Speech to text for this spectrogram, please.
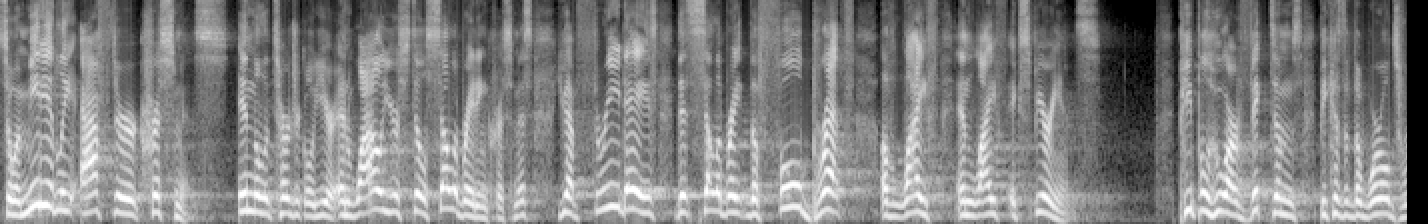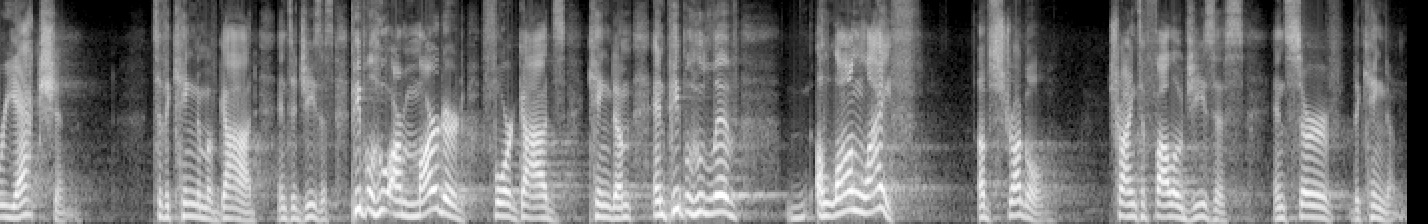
So, immediately after Christmas in the liturgical year, and while you're still celebrating Christmas, you have three days that celebrate the full breadth of life and life experience. People who are victims because of the world's reaction to the kingdom of God and to Jesus. People who are martyred for God's kingdom, and people who live a long life of struggle trying to follow Jesus and serve the kingdom.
